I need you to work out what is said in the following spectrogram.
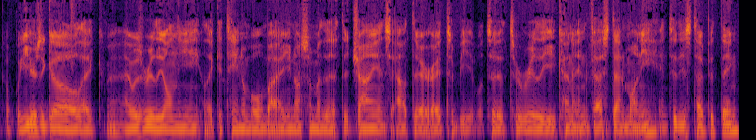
a couple years ago, like eh, it was really only like attainable by you know some of the the giants out there, right? To be able to to really kind of invest that money into this type of thing.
